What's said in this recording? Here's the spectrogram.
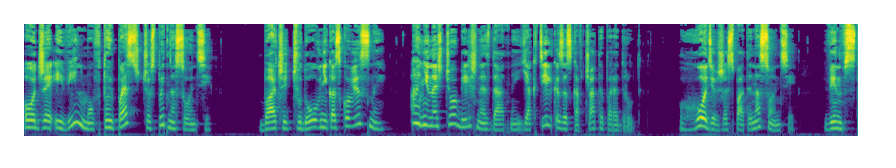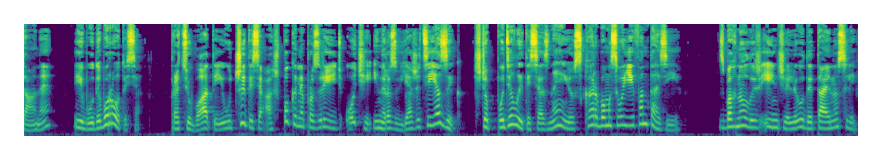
Отже, і він, мов той пес, що спить на сонці, бачить чудовні казкові сни, а ні на що більш не здатний, як тільки заскавчати перед руд. Годі вже спати на сонці. Він встане і буде боротися, працювати і учитися, аж поки не прозріють очі і не розв'яжеться язик, щоб поділитися з нею скарбами своєї фантазії. Збагнули ж інші люди тайну слів,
